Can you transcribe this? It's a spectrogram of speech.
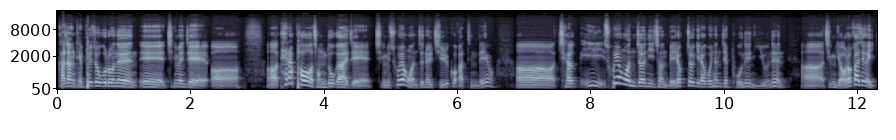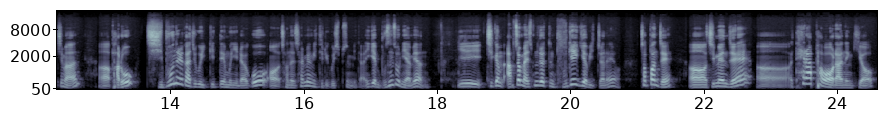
가장 대표적으로는 예, 지금 이제 어, 어, 테라파워 정도가 이제 지금 소형 원전을 지을 것 같은데요. 어, 제가 이 소형 원전이 전 매력적이라고 현재 보는 이유는 어, 지금 여러 가지가 있지만 어, 바로 지분을 가지고 있기 때문이라고 어, 저는 설명이 드리고 싶습니다. 이게 무슨 소리냐면 이 지금 앞서 말씀드렸던 두 개 기업 있잖아요. 첫 번째 어, 지금 현재 어, 테라파워라는 기업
